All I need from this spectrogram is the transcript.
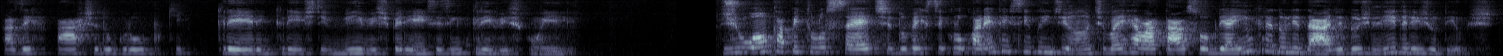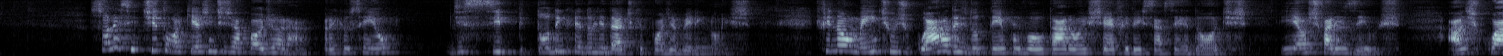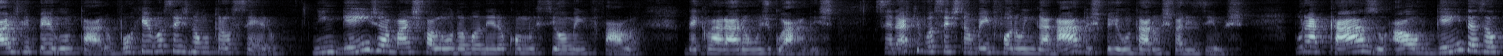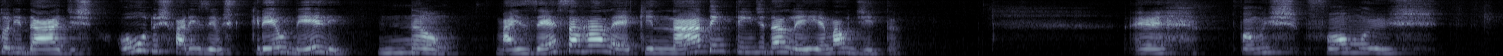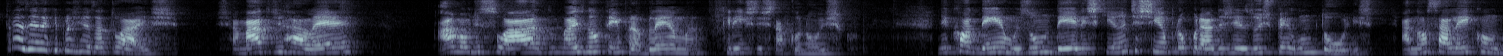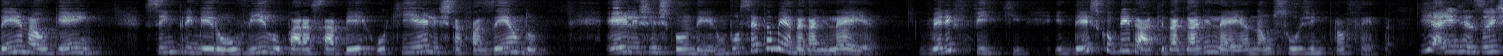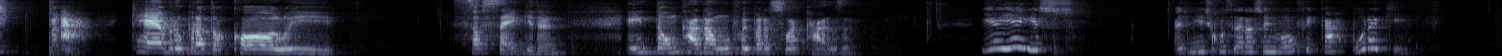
fazer parte do grupo que crer em Cristo e vive experiências incríveis com Ele. João capítulo 7, do versículo 45 em diante, vai relatar sobre a incredulidade dos líderes judeus. Só nesse título aqui a gente já pode orar, para que o Senhor dissipe toda incredulidade que pode haver em nós. Finalmente, os guardas do templo voltaram ao chefe dos sacerdotes e aos fariseus, aos quais lhe perguntaram: Por que vocês não o trouxeram? Ninguém jamais falou da maneira como esse homem fala declararam os guardas. Será que vocês também foram enganados? perguntaram os fariseus. Por acaso alguém das autoridades ou dos fariseus creu nele? Não, mas essa ralé que nada entende da lei é maldita. É, fomos, fomos trazendo aqui para os dias atuais. Chamado de ralé amaldiçoado, mas não tem problema, Cristo está conosco. Nicodemos, um deles que antes tinha procurado Jesus, perguntou-lhes: A nossa lei condena alguém sem primeiro ouvi-lo para saber o que ele está fazendo? Eles responderam: Você também é da Galileia? Verifique e descobrirá que da Galileia não surge profeta. E aí Jesus pá, quebra o protocolo e só segue, né? Então cada um foi para sua casa. E aí é isso. As minhas considerações vão ficar por aqui.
